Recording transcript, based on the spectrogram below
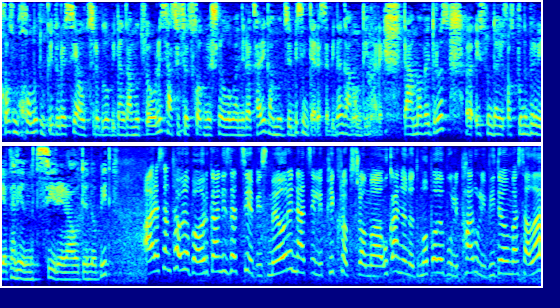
იყოს მხოლოდ უკიდურესი აუცილებლობიდან გამოწვეული სასიცოცხლო მნიშვნელოვანი რაც არის გამოძიების ინტერესებიდან გამომდინარე. და ამავე დროს ეს უნდა იყოს ბუნებრივია ძალიან მცირე რაოდენობით. არასამთავრობო ორგანიზაციების მეორე ნაწილი ფიქრობს, რომ უკანონოდ მოპოვებული ფარული ვიდეო მასალა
